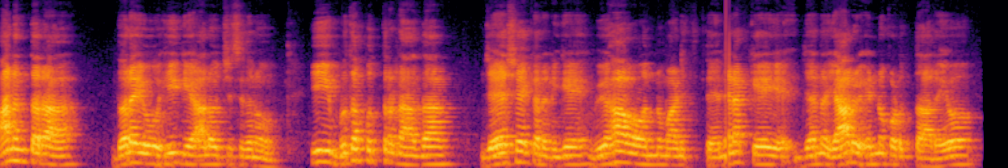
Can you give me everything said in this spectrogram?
ಆನಂತರ ದೊರೆಯು ಹೀಗೆ ಆಲೋಚಿಸಿದನು. ಈ ಮೃತಪುತ್ರನಾದ ಜಯಶೇಖರನಿಗೆ ವಿವಾಹವನ್ನು ಮಾಡಿಸುತ್ತೇನೆ. ನೆನಕ್ಕೆ ಜನ ಯಾರು ಹೆಣ್ಣು ಕೊಡುತ್ತಾರೆಯೋ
